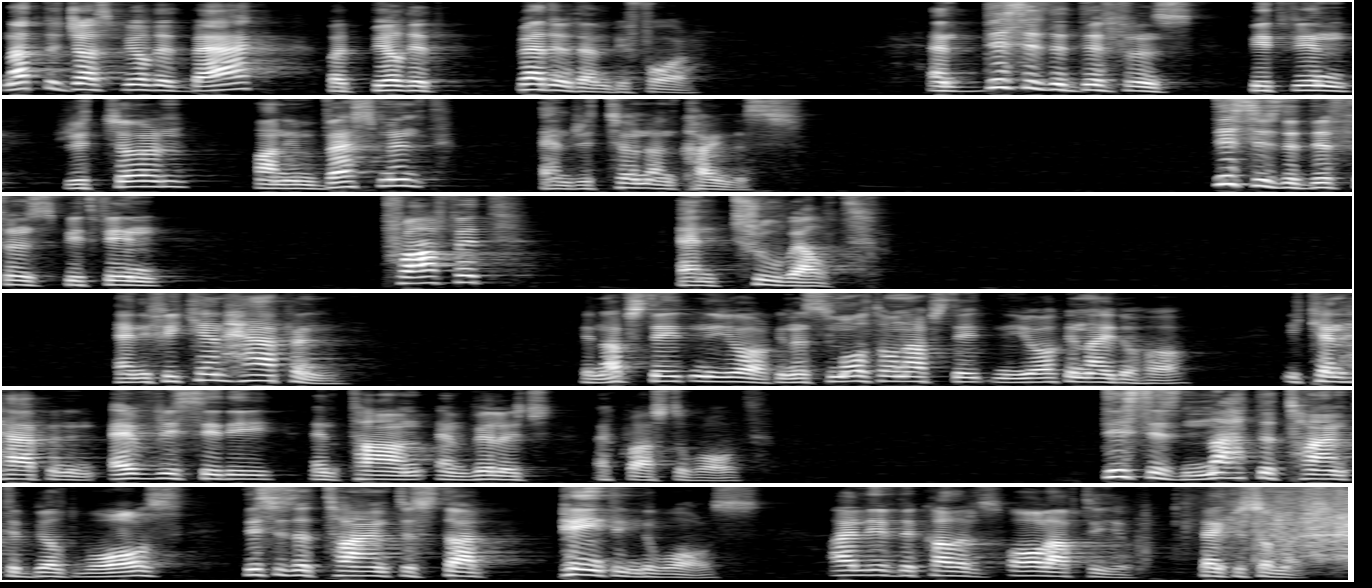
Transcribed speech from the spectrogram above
Not to just build it back, but build it better than before. And this is the difference between return on investment and return on kindness. This is the difference between profit and true wealth. And if it can happen in upstate New York, in a small town upstate New York and Idaho, it can happen in every city and town and village across the world. This is not the time to build walls. This is a time to start painting the walls. I leave the colors all up to you. Thank you so much.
